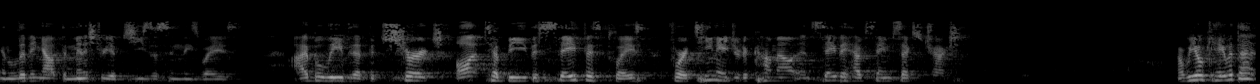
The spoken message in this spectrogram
in living out the ministry of Jesus in these ways. I believe that the church ought to be the safest place for a teenager to come out and say they have same-sex attraction. Are we okay with that?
